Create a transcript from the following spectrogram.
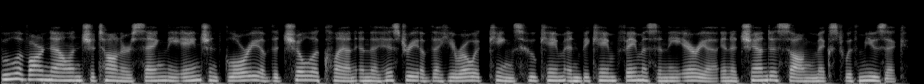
Boulevard Nalan Chatanar sang the ancient glory of the Chola clan and the history of the heroic kings who came and became famous in the area in a chanda song mixed with music.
